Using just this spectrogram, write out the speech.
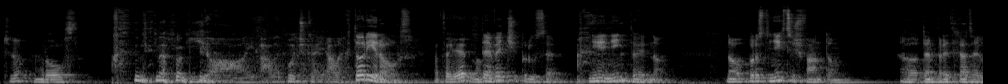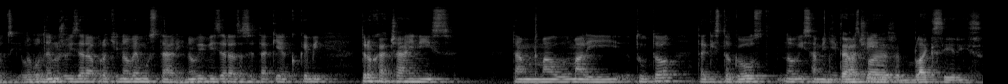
čo? Rolls. Joj, ale počkaj, ale ktorý Rolls? A to je jedno. To je väčší prúser. Nie, nie je to jedno. No proste nechceš Phantom, eh, ten predchádzajúci, lebo ten Mhm. už vyzerá proti novému starý. Nový vyzerá zase taký ako keby trocha Chinese, tam mal, mali túto, takisto Ghost, nový sa mi Teraz nepáči. povedal, že Black Series.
